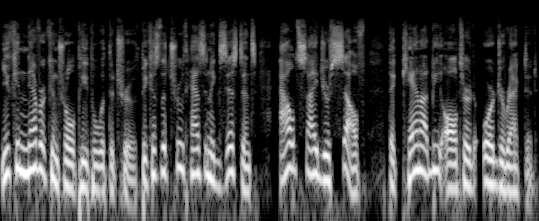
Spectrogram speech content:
You can never control people with the truth because the truth has an existence outside yourself that cannot be altered or directed.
